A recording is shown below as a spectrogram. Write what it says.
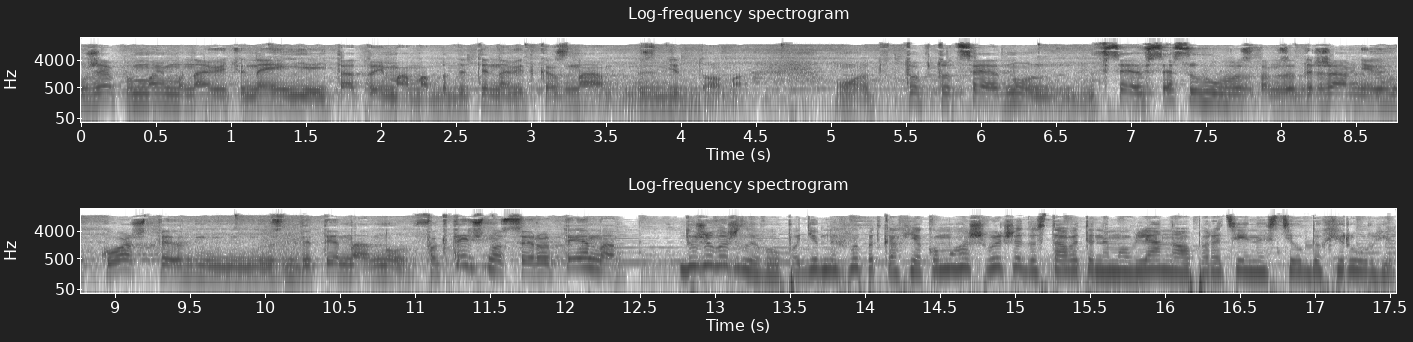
Уже, по-моєму, навіть у неї є і тато, і мама, бо дитина відказна з дідома. От. Тобто це ну, все, все сугубо там, за державні кошти. Дитина ну, фактично сиротина. Дуже важливо у подібних випадках якомога швидше доставити немовля на операційний стіл до хірургів.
